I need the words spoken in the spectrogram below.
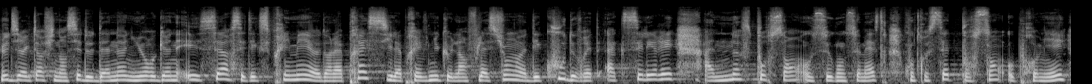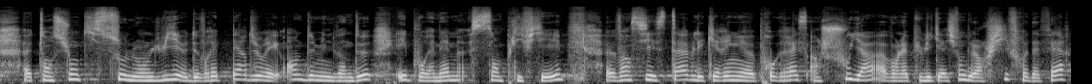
Le directeur financier de Danone, Jürgen Esser, s'est exprimé dans la presse. Il a prévenu que l'inflation des coûts devrait accélérer à 9% au second semestre contre 7% au premier. Euh, tension qui, selon lui, euh, devrait perdurer en 2022 et pourrait même s'amplifier. Euh, Vinci est stable et Kering progresse un chouïa avant la publication de leurs chiffres d'affaires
